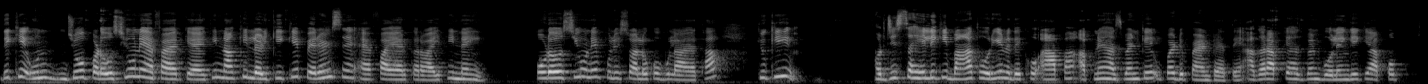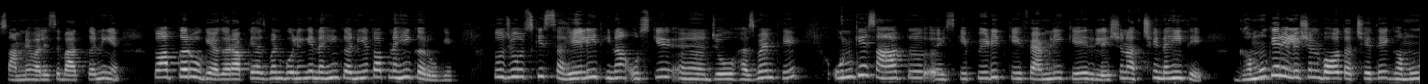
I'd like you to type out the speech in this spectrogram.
देखिए, उन जो पड़ोसियों ने एफ़ आई थी, ना कि लड़की के पेरेंट्स ने एफआईआर करवाई थी, नहीं। पड़ोसियों ने पुलिस वालों को बुलाया था, क्योंकि और जिस सहेली की बात हो रही है ना, देखो, आप अपने हस्बैंड के ऊपर डिपेंड रहते हैं। अगर आपके हस्बैंड बोलेंगे कि आपको सामने वाले से बात करनी है तो आप करोगे। अगर आपके हस्बैंड बोलेंगे नहीं करनी है तो आप नहीं करोगे। तो जो उसकी सहेली थी ना, उसके जो हस्बैंड थे, उनके साथ इसके पीड़ित के फैमिली के रिलेशन अच्छे नहीं थे। घमू के रिलेशन बहुत अच्छे थे। घमू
